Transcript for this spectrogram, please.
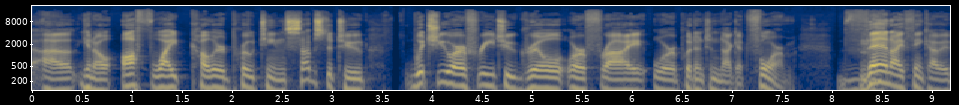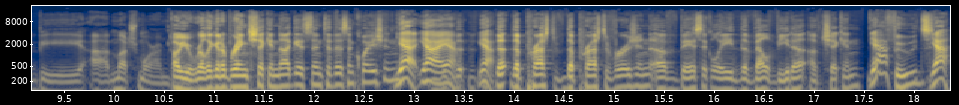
uh, you know, off-white colored protein substitute, which you are free to grill or fry or put into nugget form? Then I think I would be uh, much more on. Oh, you're really going to bring chicken nuggets into this equation? Yeah, yeah, I am. The, yeah, the, the pressed the pressed version of basically the Velveeta of chicken. Yeah, foods. Yeah,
